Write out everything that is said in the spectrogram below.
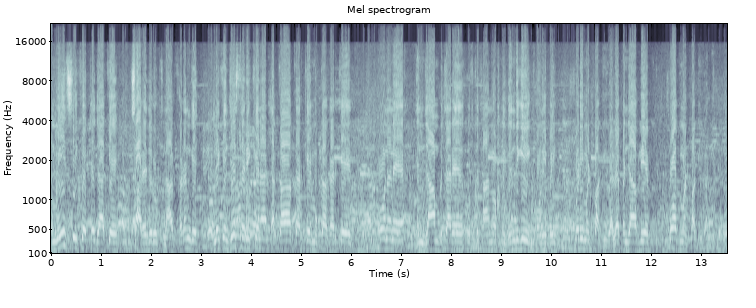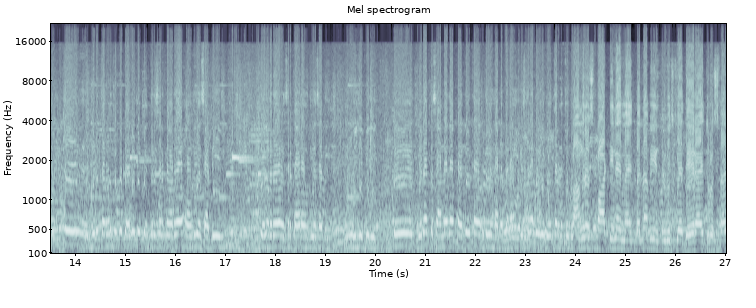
ਉਮੀਦ ਸੀ ਕਿ ਉੱਥੇ ਜਾ ਕੇ ਸਾਰੇ ਦੇ ਰੂਪ ਨਾਲ ਖੜਨਗੇ। ਲੇਕਿਨ ਜਿਸ ਤਰੀਕੇ ਨਾਲ ਧੱਕਾ ਕਰਕੇ, ਮੁੱਕਾ ਕਰਕੇ ਉਹਨਾਂ ਨੇ ਇੰਜਾਮ ਵਿਚਾਰੇ ਉਸ ਕਿਸਾਨ ਨੂੰ ਆਪਣੀ ਜ਼ਿੰਦਗੀ ਖੋਣੀ ਪਈ। ਬੜੀ ਮਟਭਾਗੀ ਗੱਲ ਹੈ। ਪੰਜਾਬ ਲਈ ਇਹ ਬਹੁਤ ਮਟਭਾਗੀ ਗੱਲ। ਜਿਹੜੇ ਤੋਂ ਪਹਿਲੇ ਜੇ ਕੇਂਦਰ ਸਰਕਾਰ ਆਉਂਦੀ ਹੈ ਸਾਡੀ ਕੇਂਦਰ ਸਰਕਾਰ ਆਉਂਦੀ ਹੈ ਸਾਡੀ ਬੀਜੇਪੀ ਦੀ ਤੇ ਜਿਹੜਾ ਕਿਸਾਨਾਂ ਦਾ ਪਹਿਲੇ ਤੌਰ ਤੇ ਹੱਲ ਕਰਾਂਗੇ ਕਿਸ ਤਰ੍ਹਾਂ ਦੇ ਦੋ ਤਰਨ ਚੋਂ ਕਾਂਗਰਸ ਪਾਰਟੀ ਨੇ ਮੈਂ ਪਹਿਲਾਂ ਵੀ ਇੰਟਰਵਿਊ 'ਚ ਕਿਹਾ ਦੇਰ ਆਏ ਦਰੁਸਤ ਹੈ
